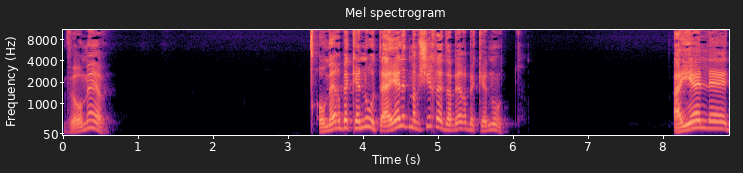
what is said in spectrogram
ואומר, אומר בכנות, הילד ממשיך לדבר בכנות. הילד,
